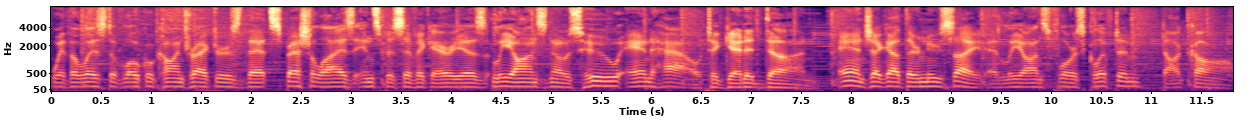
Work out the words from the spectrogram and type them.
With a list of local contractors that specialize in specific areas, Leon's knows who and how to get it done. And check out their new site at leonsfloorsclifton.com.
